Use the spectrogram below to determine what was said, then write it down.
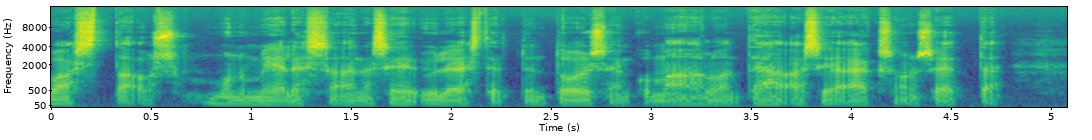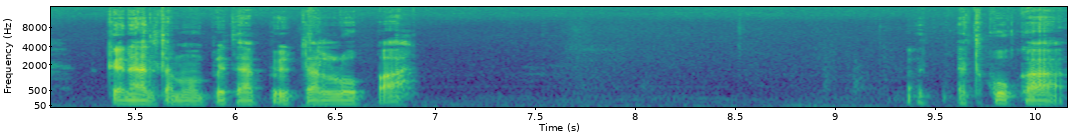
vastaus mun mielessä aina siihen yleistettyyn toiseen, kun mä haluan tehdä asia X, on se, että keneltä mun pitää pyytää lupa. Että et kuka,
